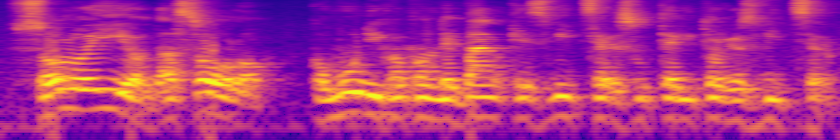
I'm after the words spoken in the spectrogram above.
Solo io, da solo, comunico con le banche svizzere sul territorio svizzero.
